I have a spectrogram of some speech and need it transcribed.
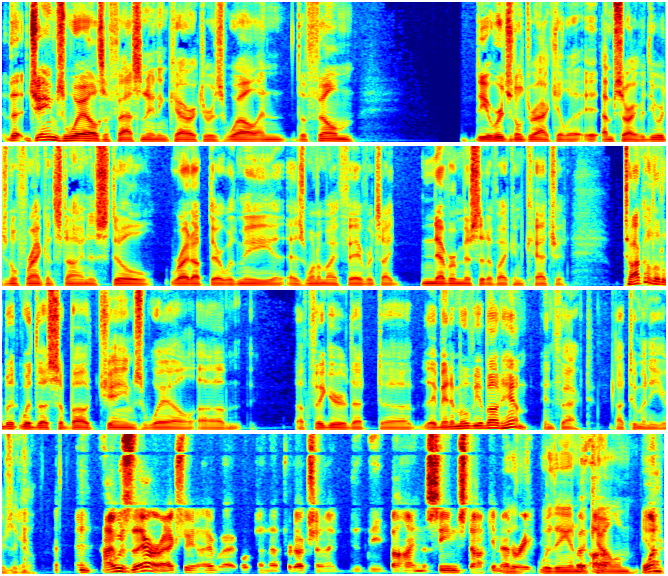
The, James Whale is a fascinating character as well, and the film the original Dracula, I'm sorry, the original Frankenstein is still right up there with me as one of my favorites. I never miss it if I can catch it. Talk a little bit with us about James Whale, um, a figure that uh, they made a movie about him, in fact, not too many years ago. Yeah. And I was there actually. I, I, worked on that production. I did the behind the scenes documentary with, with Ian but, McKellen. Uh, yeah. One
